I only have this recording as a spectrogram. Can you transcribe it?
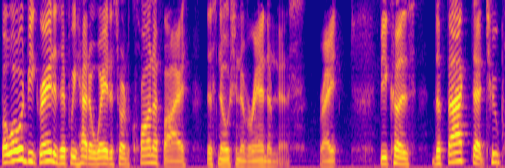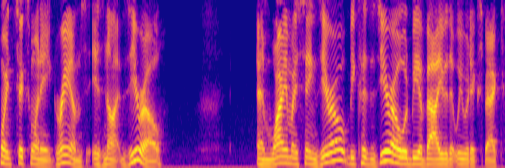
But what would be great is if we had a way to sort of quantify this notion of randomness, right? Because the fact that 2.618 grams is not zero, and why am I saying zero? Because zero would be a value that we would expect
